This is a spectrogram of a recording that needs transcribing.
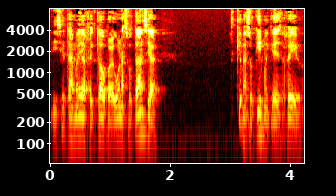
y si estás medio afectado por alguna sustancia, qué masoquismo y qué desafío.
